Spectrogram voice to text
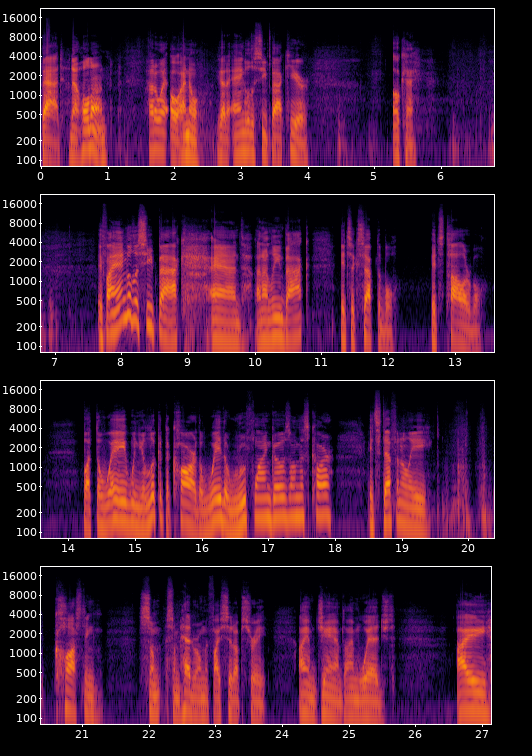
bad. Now hold on. How do I? Oh, I know. You got to angle the seat back here. Okay. If I angle the seat back and and I lean back, it's acceptable. It's tolerable. But the way when you look at the car, the way the roof line goes on this car, it's definitely costing some some headroom if I sit up straight. I am jammed. I'm wedged. I,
